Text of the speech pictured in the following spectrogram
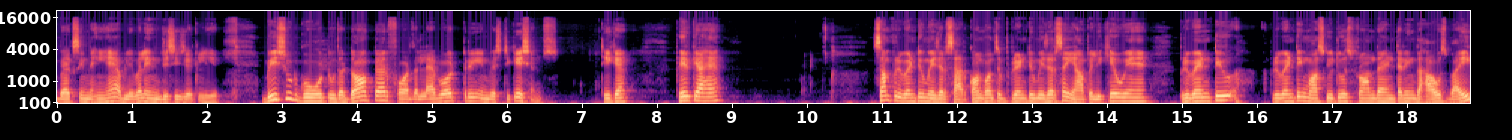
वैक्सीन नहीं है अवेलेबल इन डिसीज के लिए। We should go to the doctor for the laboratory investigations ठीक है? फिर क्या है? सम प्रिवेंटिव मेजर्स आर कौन कौन से प्रिवेंटिव मेजर्स है? यहाँ पे लिखे हुए हैं। Preventive preventing mosquitoes from the entering the house by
